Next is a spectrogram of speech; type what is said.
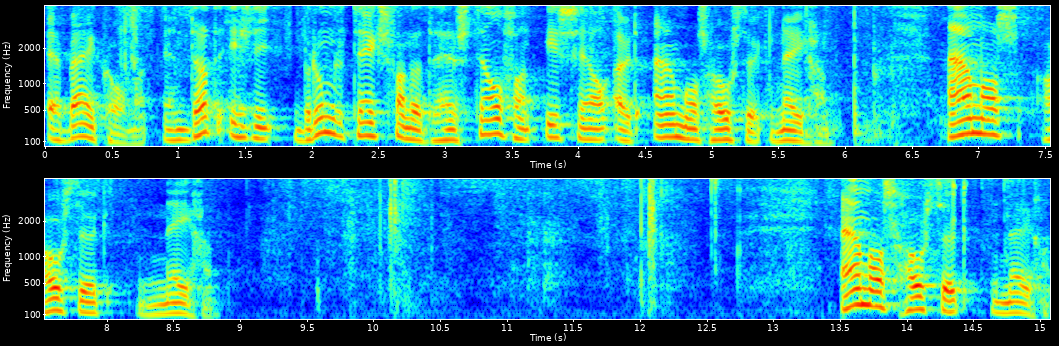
erbij komen. En dat is die beroemde tekst van het herstel van Israël uit Amos hoofdstuk 9. Amos hoofdstuk 9. Amos hoofdstuk 9.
